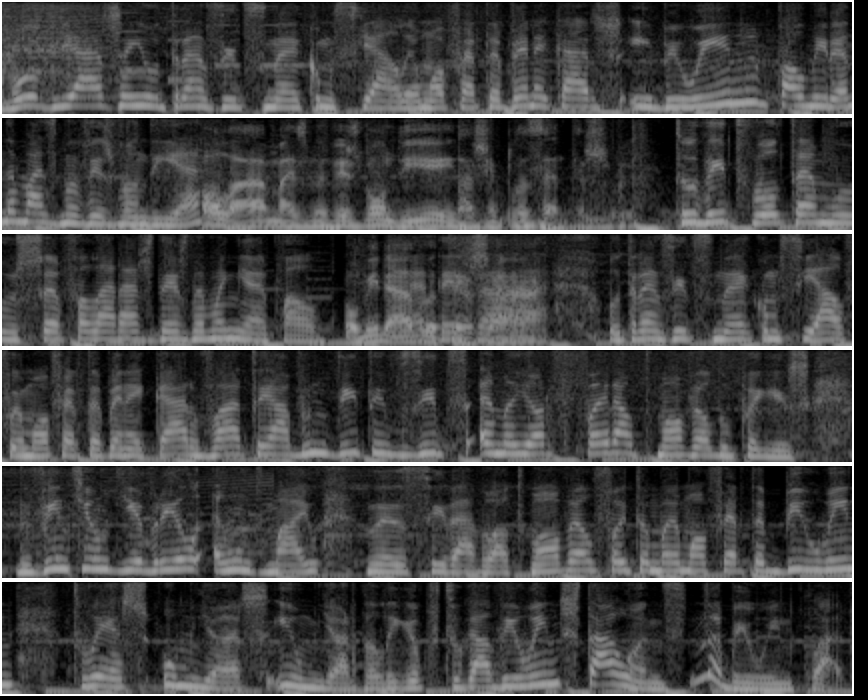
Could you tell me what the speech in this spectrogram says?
Boa viagem, o trânsito na comercial é uma oferta Benacares e Biwin. Paulo Miranda, mais uma vez bom dia. Olá, mais uma vez bom dia e imagem pelas antas. Tudo dito, voltamos a falar às 10 da manhã, Paulo. Combinado, até já. O trânsito na comercial foi uma oferta Benacar. Vá até à Benedita e visite a maior feira automóvel do país. De 21 de abril a 1 de maio, na cidade do automóvel, foi também uma oferta Biwin. Tu és o melhor e o melhor da Liga Portugal Biwin está onde? Na Biwin, claro.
